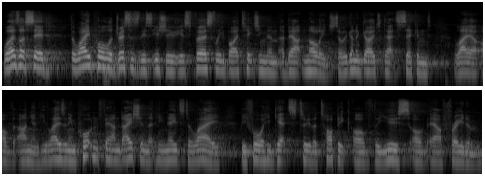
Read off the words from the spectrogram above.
Well, as I said, the way Paul addresses this issue is firstly by teaching them about knowledge. So we're going to go to that second layer of the onion. He lays an important foundation that he needs to lay before he gets to the topic of the use of our freedom.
